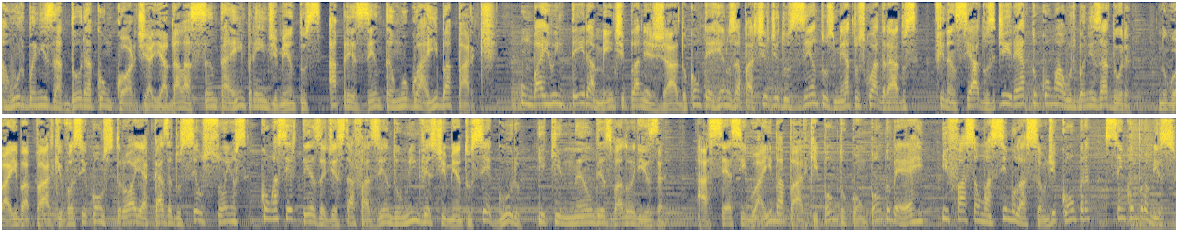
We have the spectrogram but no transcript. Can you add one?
A urbanizadora Concórdia e a Dala Santa Empreendimentos apresentam o Guaíba Parque. Um bairro inteiramente planejado com terrenos a partir de 200 metros quadrados, financiados direto com a urbanizadora. No Guaíba Parque você constrói a casa dos seus sonhos com a certeza de estar fazendo um investimento seguro e que não desvaloriza. Acesse guaibaparque.com.br e faça uma simulação de compra sem compromisso.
